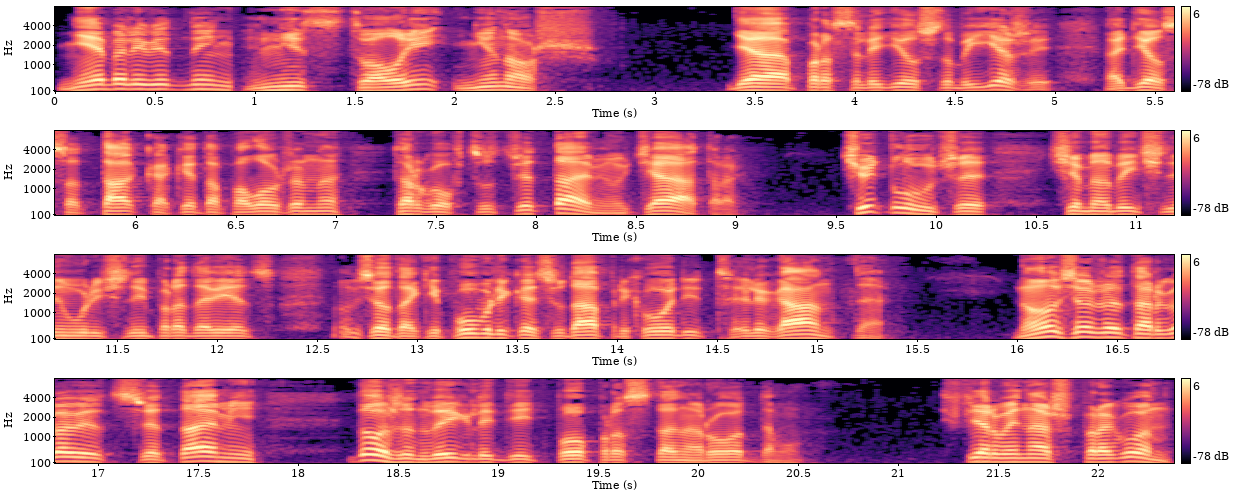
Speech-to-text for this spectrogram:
Не были видны ни стволы, ни нож. Я проследил, чтобы Ежи оделся так, как это положено торговцу цветами у театра. Чуть лучше, чем обычный уличный продавец. Ну, все-таки публика сюда приходит элегантно. Но все же торговец цветами — должен выглядеть по-простонародному. В первый наш прогон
